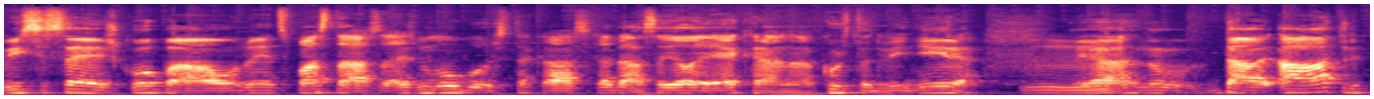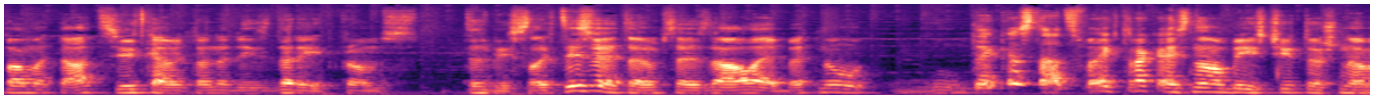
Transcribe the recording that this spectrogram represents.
visi sēž kopā un viens pastāsta aiz muguras, kā skatās lielajā ekrānā, kur tad viņi ir. Mm. Jā, nu, tā ātri pamatā acis, kā viņi to nedrīkst darīt, protams. Tas bija slikts izvietojums tajā zālē, bet, nu, nekas tāds veikt trakais nav bijis čitošanā.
